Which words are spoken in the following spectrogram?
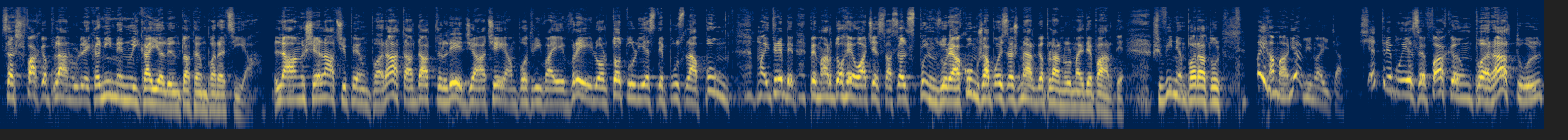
să-și facă planurile, că nimeni nu-i ca el în toată împărăția. L-a înșelat și pe împărat, a dat legea aceea împotriva evreilor, totul este pus la punct, mai trebuie pe Mardoheu acesta să-l spânzure acum și apoi să-și meargă planul mai departe. Și vine împăratul, măi Haman, ia vino aici, ce trebuie să facă împăratul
